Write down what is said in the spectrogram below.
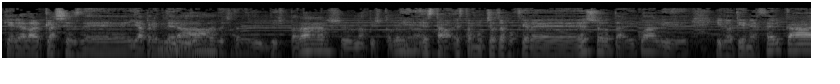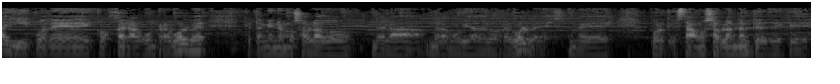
quiere dar clases de y aprender a, Igual, de disparar, ser una pistolera. esta, esta muchacha pues quiere eso, tal y cual, y, y lo tiene cerca y puede coger algún revólver, que también hemos hablado de la, de la movida de los revólveres, de- porque estábamos hablando antes de que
